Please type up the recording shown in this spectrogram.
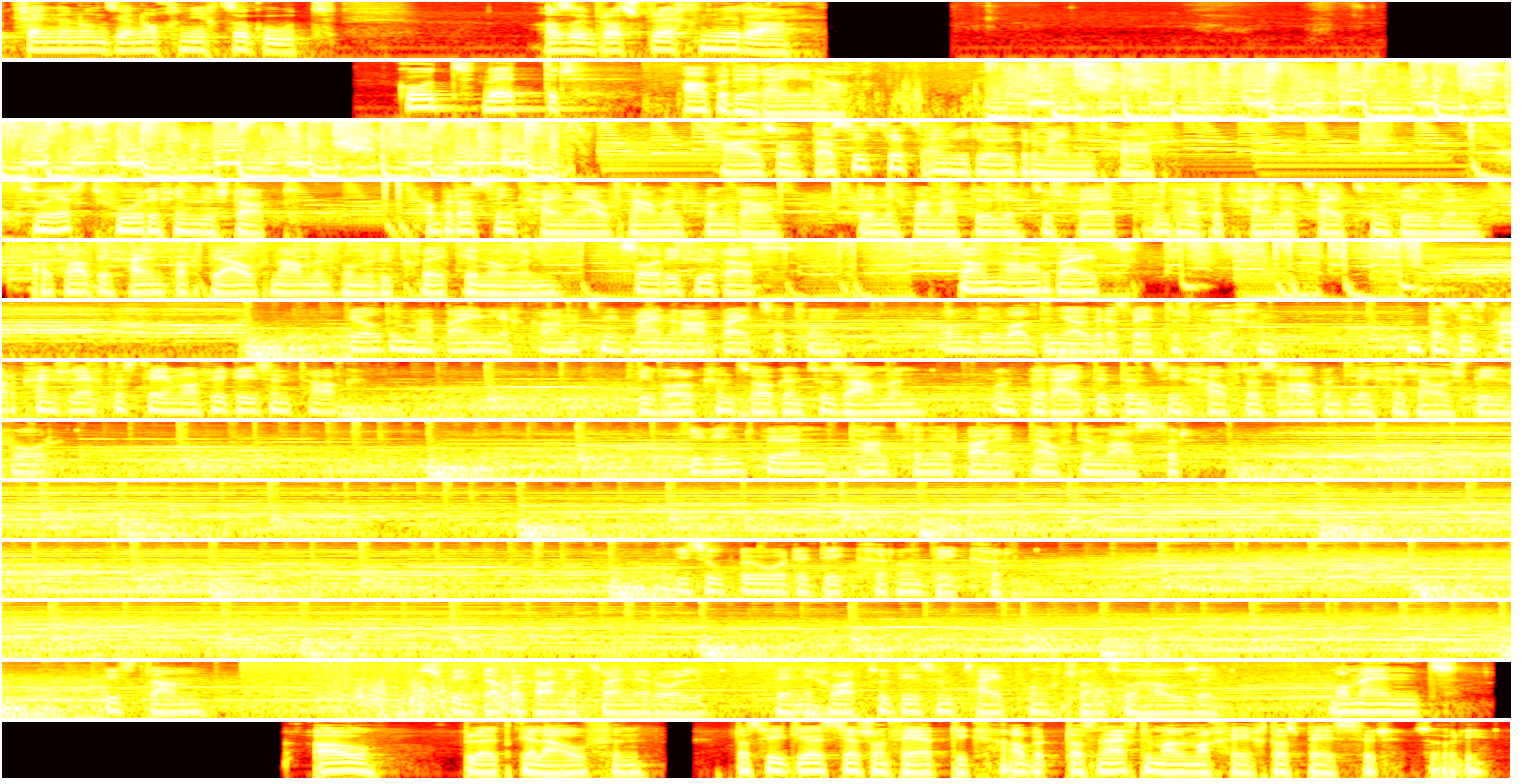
Wir kennen uns ja noch nicht so gut. Also über was sprechen wir da? Gut, Wetter. Aber der Reihe nach. Also, das ist jetzt ein Video über meinen Tag. Zuerst fuhr ich in die Stadt, aber das sind keine Aufnahmen von da, denn ich war natürlich zu spät und hatte keine Zeit zum Filmen. Also habe ich einfach die Aufnahmen vom Rückweg genommen. Sorry für das. Dann Arbeit. Jodern hat eigentlich gar nichts mit meiner Arbeit zu tun. Und wir wollten ja über das Wetter sprechen. Und das ist gar kein schlechtes Thema für diesen Tag. Die Wolken zogen zusammen und bereiteten sich auf das abendliche Schauspiel vor. Die Windböen tanzen ihr Ballett auf dem Wasser. Die Suppe wurde dicker und dicker. Bis dann. Das spielt aber gar nicht so eine Rolle, denn ich war zu diesem Zeitpunkt schon zu Hause. Moment. Oh, blöd gelaufen. Das Video ist ja schon fertig, aber das nächste Mal mache ich das besser. Sorry.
